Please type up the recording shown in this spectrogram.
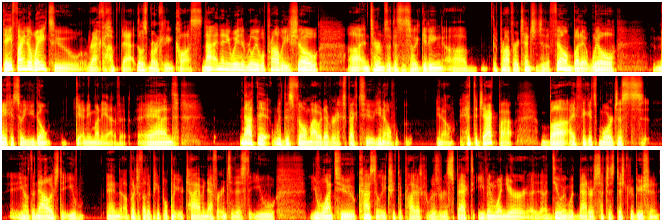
they find a way to rack up that those marketing costs not in any way that really will probably show uh, in terms of necessarily getting uh, the proper attention to the film but it will make it so you don't get any money out of it and not that with this film i would ever expect to you know you know hit the jackpot but i think it's more just you know the knowledge that you and a bunch of other people put your time and effort into this that you you want to constantly treat the project with respect, even when you're uh, dealing with matters such as distribution.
